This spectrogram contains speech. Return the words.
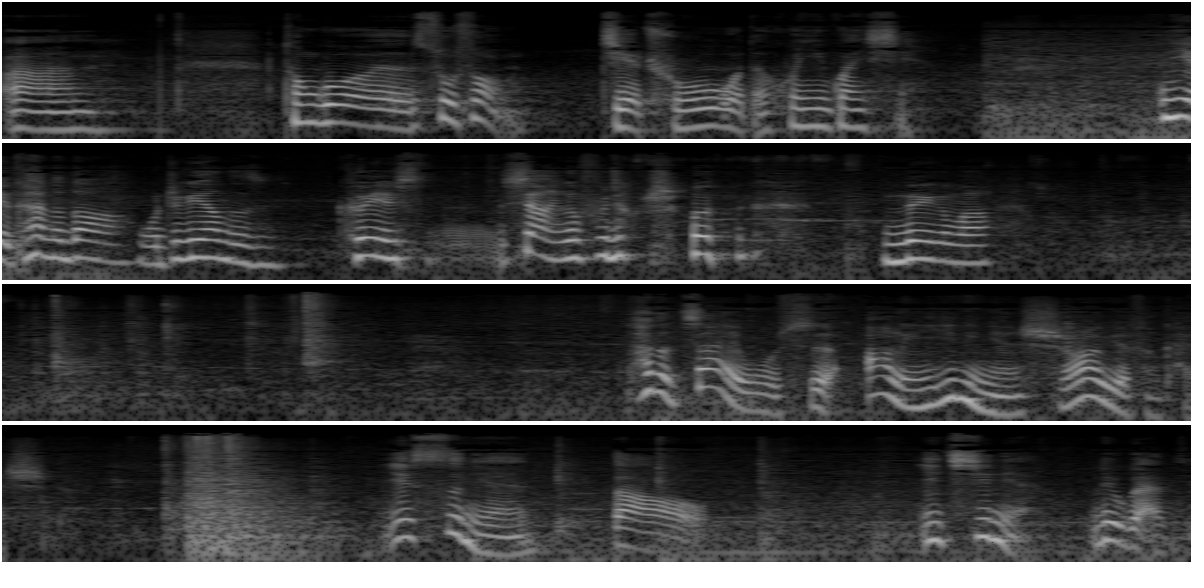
嗯，通过诉讼解除我的婚姻关系。你也看得到，我这个样子可以像一个副教授 那个吗？他的债务是二零一零年十二月份开始的，一四年到一七年六个案子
